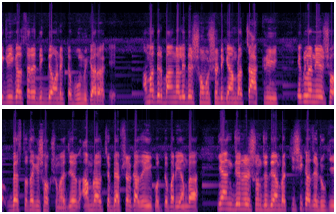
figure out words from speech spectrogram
এগ্রিকালচারের দিক দিয়ে অনেকটা ভূমিকা রাখে। আমাদের বাঙালিদের সমস্যাটিকে আমরা চাকরি এগুলো নিয়ে ব্যস্ত থাকি সবসময়। যে আমরা হচ্ছে ব্যবসার কাজে ই করতে পারি আমরা ইয়াং জেনারেশন যদি আমরা কৃষি কাজে ঢুকি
